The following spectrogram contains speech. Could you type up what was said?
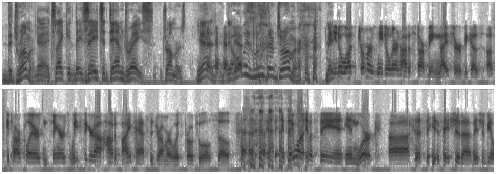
the drummer. Yeah, it's like they say it's a damned race, drummers. Yeah, they Yeah. always lose their drummer. And you know what? Drummers need to learn how to start being nicer because us guitar players and singers, we figured out how to bypass the drummer with Pro Tools. So if, if they want to stay in, in work, uh, they, they should uh, they should be a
